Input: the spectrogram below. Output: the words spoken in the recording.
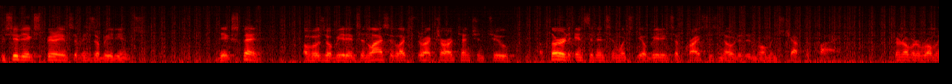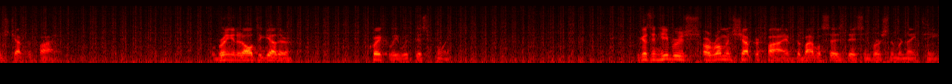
We see the experience of his obedience, the extent of his obedience. And lastly, let's direct our attention to a third incident in which the obedience of Christ is noted in Romans chapter 5. Turn over to Romans chapter 5. We're bringing it all together quickly with this point. Because in Hebrews or Romans chapter 5, the Bible says this in verse number 19.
